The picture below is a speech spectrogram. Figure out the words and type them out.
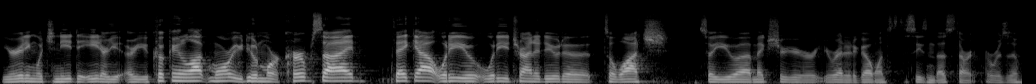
you're eating what you need to eat? Are you are you cooking a lot more? Are you doing more curbside takeout? What are you What are you trying to do to to watch so you uh, make sure you're you're ready to go once the season does start or resume?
